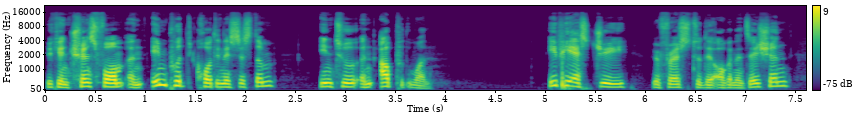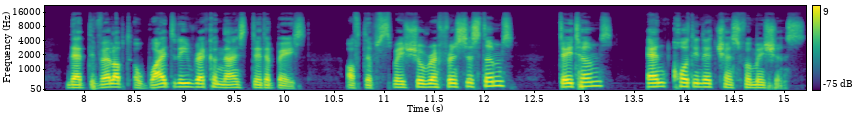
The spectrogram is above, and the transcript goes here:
you can transform an input coordinate system into an output one. EPSG refers to the organization that developed a widely recognized database of the spatial reference systems, datums, and coordinate transformations.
